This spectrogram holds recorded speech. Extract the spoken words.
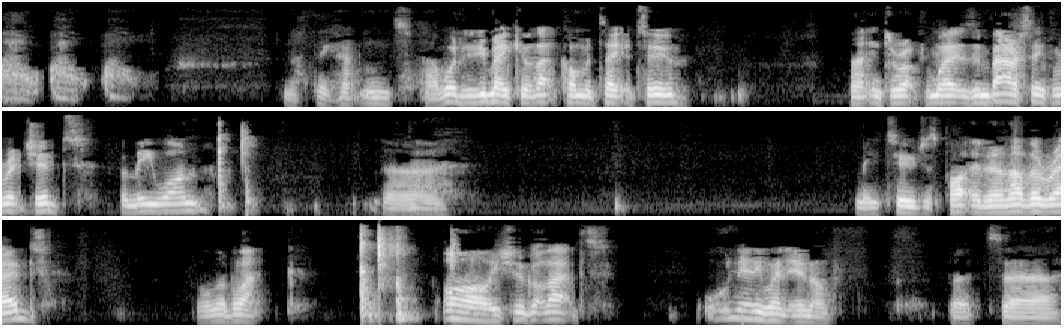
oh, oh, oh. Nothing happened. Uh, what did you make of that commentator too? That interruption where it was embarrassing for Richard, for me one. Uh, me too, just potted another red on the black. Oh, he should have got that. Oh, nearly went in off. But uh,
